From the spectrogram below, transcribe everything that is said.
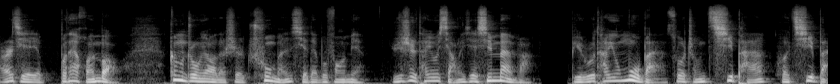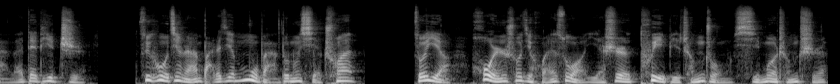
而且也不太环保。更重要的是出门携带不方便，于是他又想了一些新办法，比如他用木板做成漆盘和漆板来代替纸，最后竟然把这些木板都能写穿。所以啊，后人说起怀素啊，也是退笔成种，洗墨成池。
